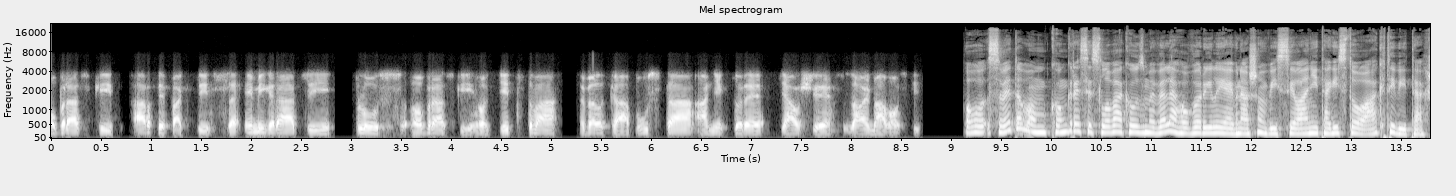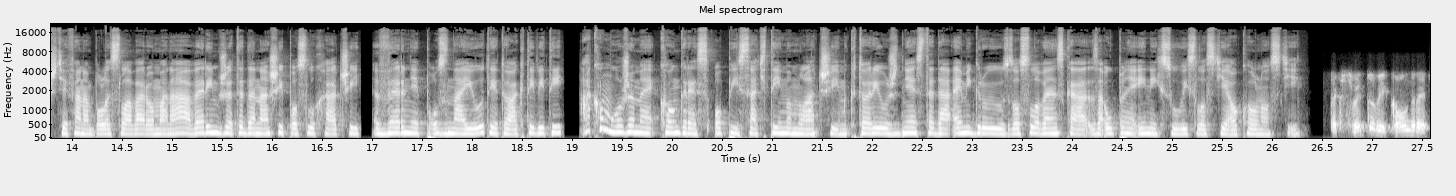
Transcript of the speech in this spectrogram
obrázky, artefakty z emigrácií plus obrázky jeho detstva, veľká busta a niektoré ďalšie zaujímavosti. O Svetovom kongrese Slovákov sme veľa hovorili aj v našom vysielaní, takisto o aktivitách Štefana Boleslava Romana a verím, že teda naši poslucháči verne poznajú tieto aktivity. Ako môžeme kongres opísať tým mladším, ktorí už dnes teda emigrujú zo Slovenska za úplne iných súvislostí a okolností? Tak Svetový kongres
